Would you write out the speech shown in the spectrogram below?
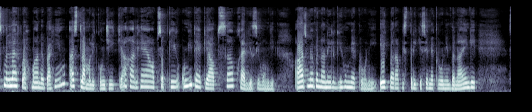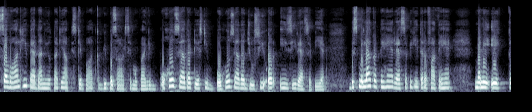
बसमीम अस्सलाम जी, क्या हाल है आप सबकी? उम्मीद है कि आप सब खैरियत से होंगे। आज मैं बनाने लगी हूँ मैक्रोनी। एक बार आप इस तरीके से मैक्रोनी बनाएँगे, सवाल ही पैदा नहीं होता कि आप इसके बाद कभी बाज़ार से मंगवाएँगे। बहुत ज़्यादा टेस्टी, बहुत ज़्यादा जूसी और ईजी रेसिपी है। बिस्मिल्लाह करते हैं रेसिपी की तरफ़ आते हैं। मैंने एक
